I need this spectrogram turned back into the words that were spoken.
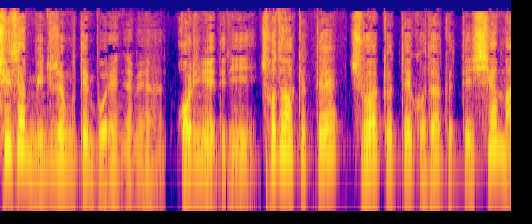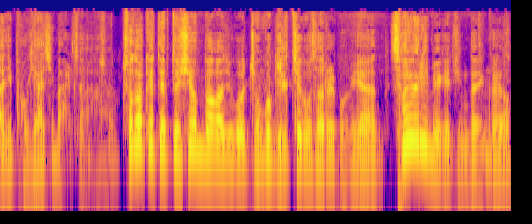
최소한 민주정부 때는 뭘 했냐면 어린애들이 초등학교 때, 중학교 때, 고등학교 때 시험 많이 보게 하지 말자. 초등학교 때부터 시험 봐가지고 전국 일제고사를 보면 서열이 매겨진다니까요.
